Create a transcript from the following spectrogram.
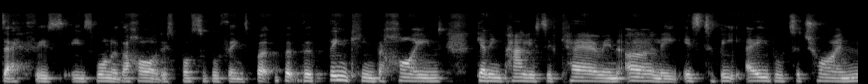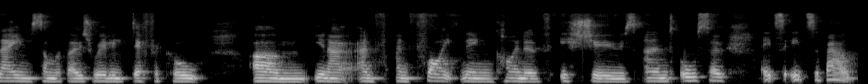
death is is one of the hardest possible things. But but the thinking behind getting palliative care in early is to be able to try and name some of those really difficult um you know and and frightening kind of issues. And also it's it's about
